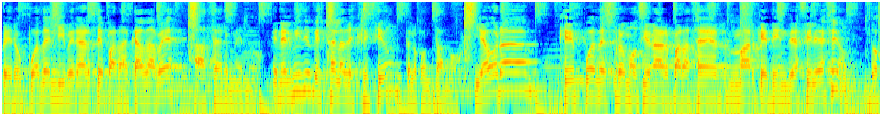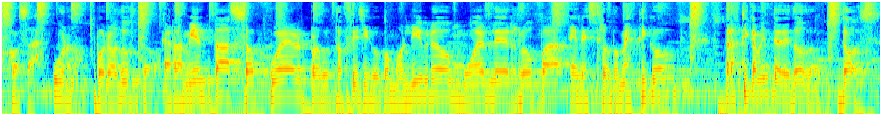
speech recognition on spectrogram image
pero puedes liberarte para cada vez hacer menos. En el vídeo que está en la descripción te lo contamos. Y ahora, ¿qué puedes promocionar para hacer marketing de afiliación? Dos cosas. Uno, productos, herramientas, software, productos físicos como libros, muebles, ropa, electrodomésticos, prácticamente de todo. Dos,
